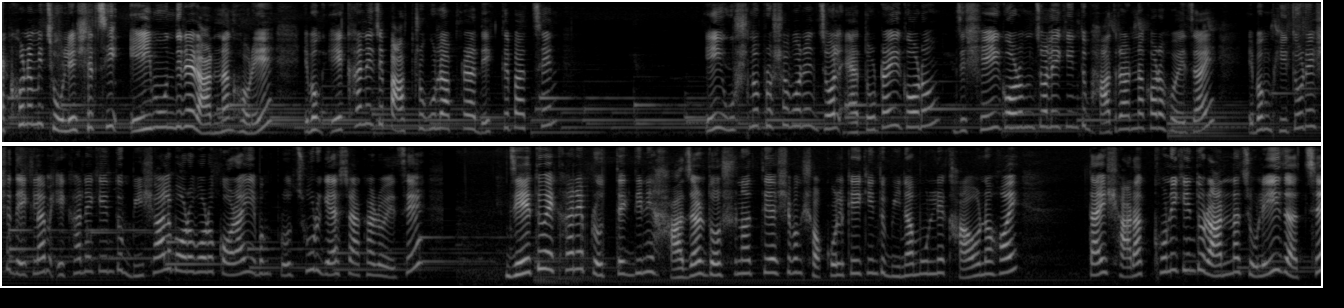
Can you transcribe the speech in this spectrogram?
এখন আমি চলে এসেছি এই মন্দিরের রান্নাঘরে এবং এখানে যে পাত্রগুলো আপনারা দেখতে পাচ্ছেন এই উষ্ণ প্রসবনের জল এতটাই গরম যে সেই গরম জলে কিন্তু ভাত রান্না করা হয়ে যায় এবং ভিতরে এসে দেখলাম এখানে কিন্তু বিশাল বড় বড় কড়াই এবং প্রচুর গ্যাস রাখা রয়েছে। যেহেতু এখানে প্রত্যেক দিনই হাজার দর্শনার্থী আসে এবং সকলকেই কিন্তু বিনামূল্যে খাওয়ানো হয়, তাই সারাক্ষণই কিন্তু রান্না চলেই যাচ্ছে।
